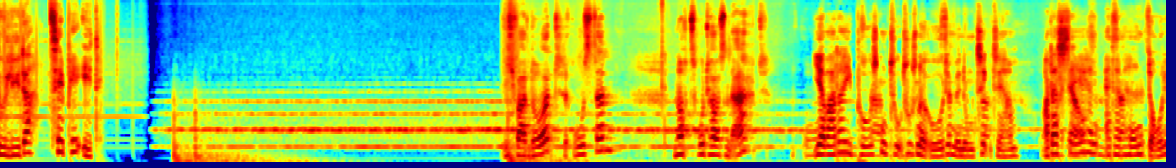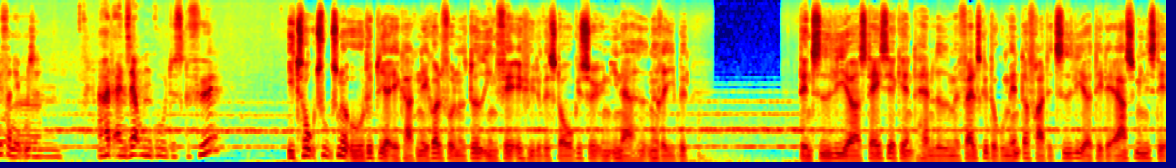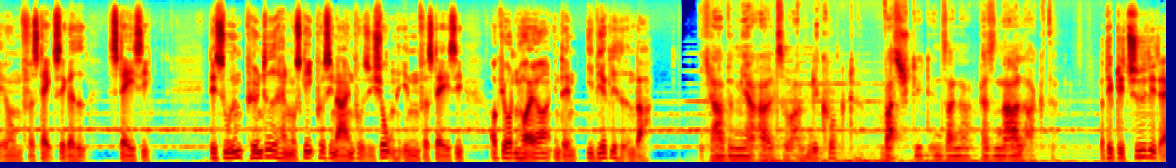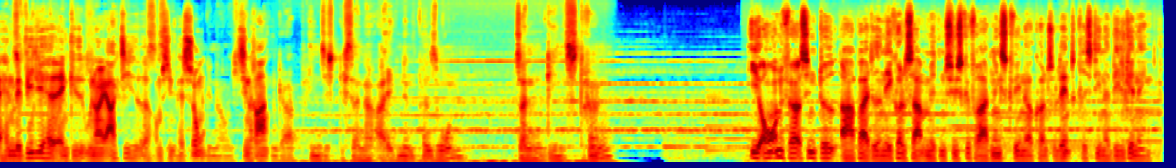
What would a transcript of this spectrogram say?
Du lytter til P1. Ich war dort Ostern noch 2008. Jeg var der i påsken 2008 med nogle ting til ham, og der sagde han, at han havde en dårlig fornemmelse. Er hat ein sehr ungutes Gefühl. I 2008 bliver Eckhart Nicol fundet død i en feriehytte ved Storkesøen i nærheden af Ribe. Den tidligere Stasi-agent handlede med falske dokumenter fra det tidligere DDR's Ministerium for Statssikkerhed, Stasi. Desuden pyntede han måske på sin egen position inden for Stasi og gjorde den højere, end den i virkeligheden var. Ich habe mir also angeguckt, was steht in seiner Personalakte. Og det blev tydeligt, at han med vilje havde angivet unøjagtigheder om sin person, sin rang. gab hinsichtlich seiner eigenen Person, seinem Dienstrang. I årene før sin død arbejdede Nicol sammen med den tyske forretningskvinde og konsulent Christina Wilgening,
